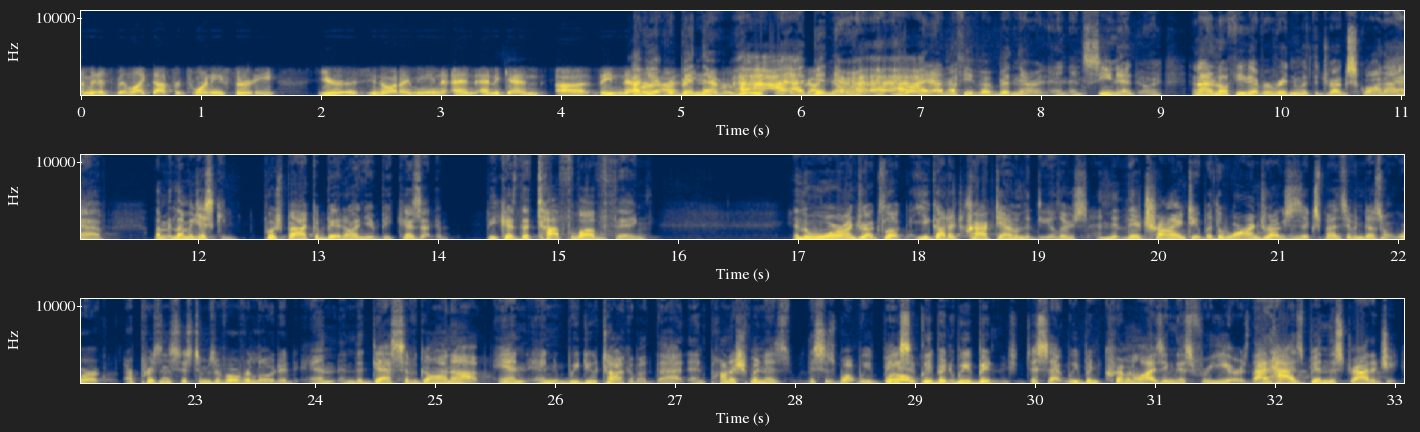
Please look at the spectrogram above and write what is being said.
I mean, it's been like that for 20, 30 years. You know what I mean? And and again, uh, they never. Have you ever been there? Really I, have been there. I, I, don't know if you've ever been there and, and seen it, or, and I don't know if you've ever ridden with the drug squad. I have. Let me let me just push back a bit on you because because the tough love thing and the war on drugs. Look, you got to crack down on the dealers, and they're trying to, but the war on drugs is expensive and doesn't work. Our prison systems have overloaded, and, and the deaths have gone up, and and we do talk about that. And punishment is this is what we've basically well, been we've been just that we've been criminalizing this for years. That has been the strategy.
